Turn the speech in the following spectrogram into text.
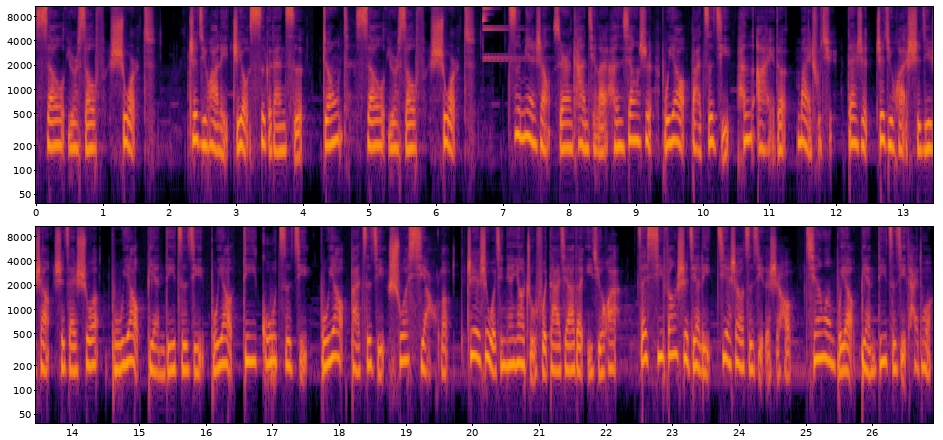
sell yourself short”。这句话里只有四个单词 “Don't sell yourself short”。字面上虽然看起来很像是不要把自己很矮的卖出去，但是这句话实际上是在说不要贬低自己，不要低估自己，不要把自己说小了。这也是我今天要嘱咐大家的一句话。在西方世界里介绍自己的时候，千万不要贬低自己太多。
